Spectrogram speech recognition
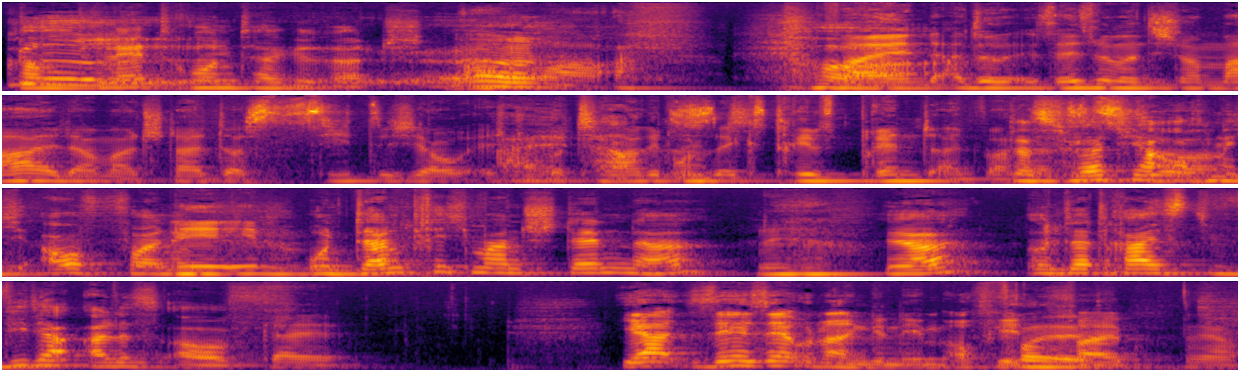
komplett runtergeratscht. Boah. Boah. Weil, also selbst wenn man sich normal damals schneidet, das zieht sich ja auch echt über Alter, Tage, dass und es extrem brennt einfach. Das hört ist ja so- auch nicht auf, vor allem. Nee, eben. Und dann kriegt man einen Ständer, ja, und das reißt wieder alles auf. Geil. Ja, sehr, sehr unangenehm auf jeden Voll. Fall. Ja.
